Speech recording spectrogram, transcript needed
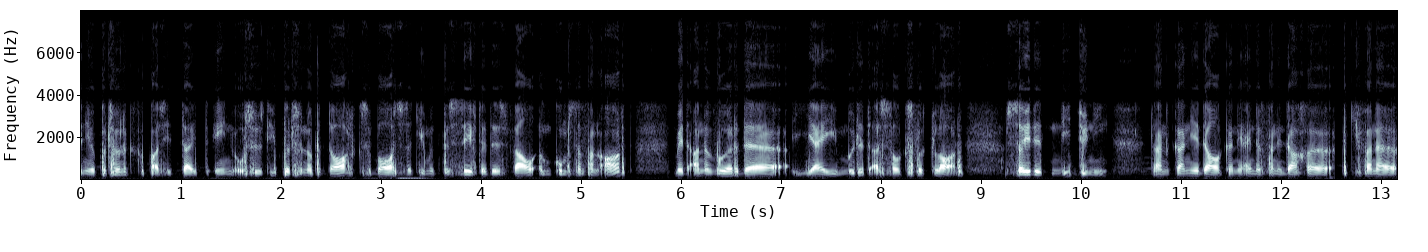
in jou persoonlike kapasiteit en of soos die persoon op 'n daaglikse basis dat jy moet besef dit is wel inkomste van aard met ander woorde jy moet dit as sulks verklaar. Sou jy dit nie doen nie, dan kan jy dalk aan die einde van die dag 'n bietjie van 'n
